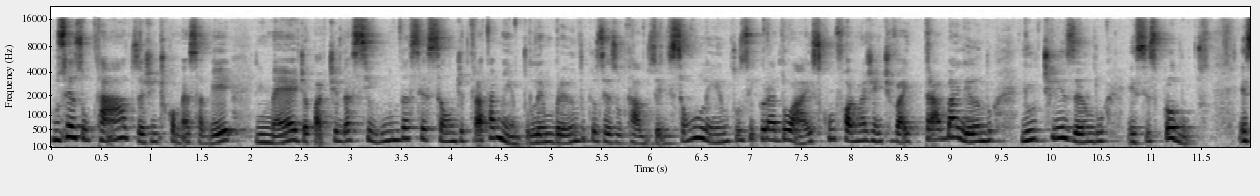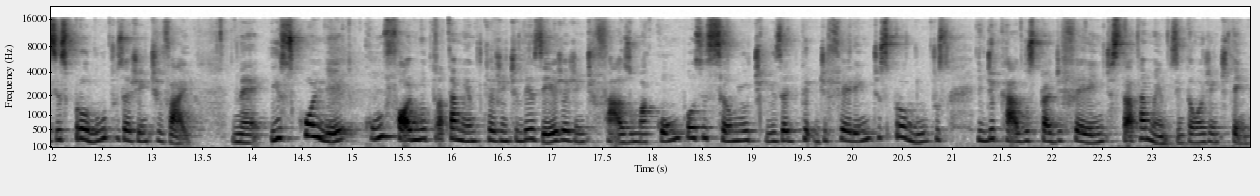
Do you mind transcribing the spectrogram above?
Os resultados a gente começa a ver em média a partir da segunda sessão de tratamento, lembrando que os resultados eles são lentos e graduais conforme a gente vai trabalhando e utilizando esses produtos. Esses produtos a gente vai né, escolher conforme o tratamento que a gente deseja. A gente faz uma composição e utiliza diferentes produtos indicados para diferentes tratamentos. Então a gente tem,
